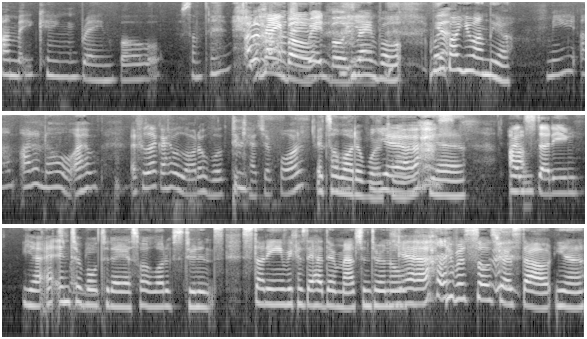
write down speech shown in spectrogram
I'm making rainbow something. Rainbow. Rainbow, yeah. Rainbow. What Yeah. about you, Anlia? Me, um, I don't know. I have, I feel like I have a lot of work to catch up on. It's a lot of work. Yeah. Yeah. Yeah. and Um, studying. yeah, at That's my interval main- today, I saw a lot of students studying because they had their maths internal. Yeah. They were so stressed out. Yeah.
